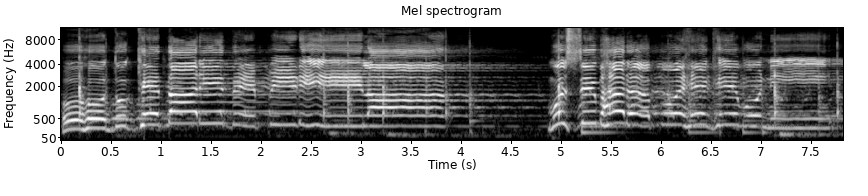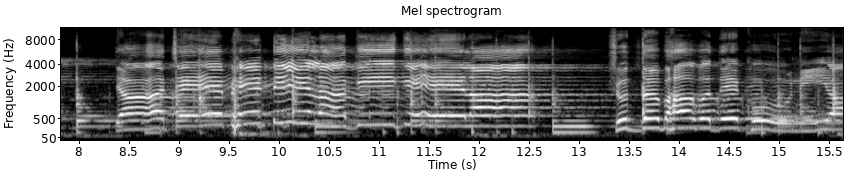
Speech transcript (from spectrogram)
हो हो दुखे दारिद्र्य पिढीला. मुसभर पोहे घेऊनी त्याचे भेटी लागी गेला. शुद्ध भाव देखोनिया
